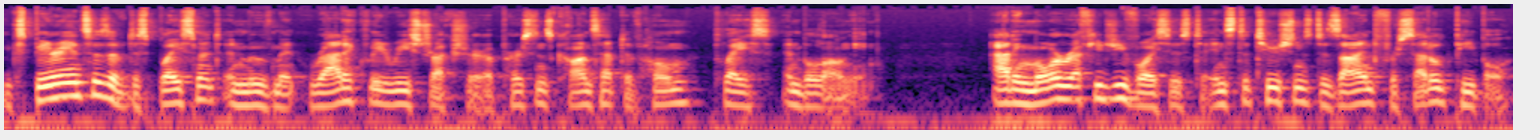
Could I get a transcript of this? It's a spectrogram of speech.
Experiences of displacement and movement radically restructure a person's concept of home, place, and belonging. Adding more refugee voices to institutions designed for settled people,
